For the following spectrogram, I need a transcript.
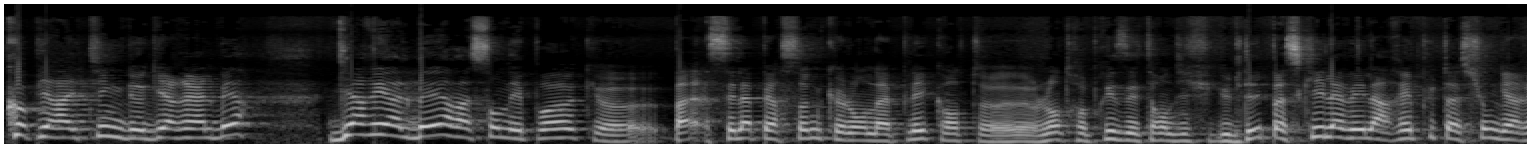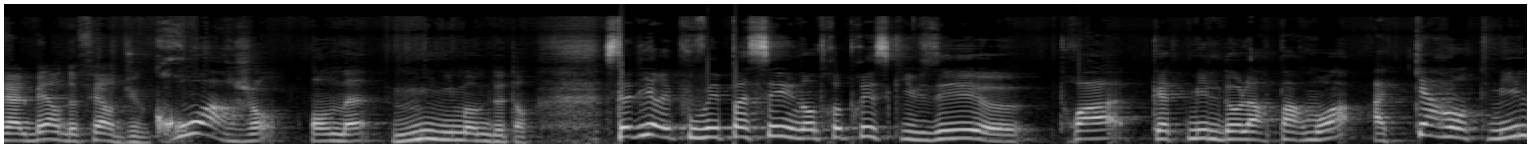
copywriting de Gary Albert. Gary Albert, à son époque, euh, bah, c'est la personne que l'on appelait quand euh, l'entreprise était en difficulté parce qu'il avait la réputation, Gary Albert, de faire du gros argent en un minimum de temps. C'est-à-dire, il pouvait passer une entreprise qui faisait 3 4 000 dollars par mois à 40 000,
